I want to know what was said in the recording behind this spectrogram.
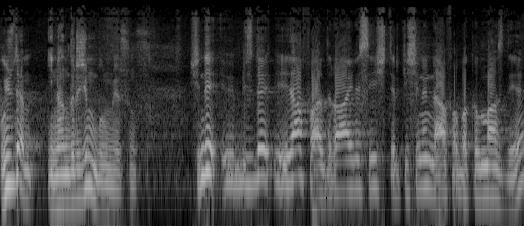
Bu yüzden inandırıcı mı bulmuyorsunuz? Şimdi e, bizde laf vardır ailesi iştir kişinin lafa bakılmaz diye.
